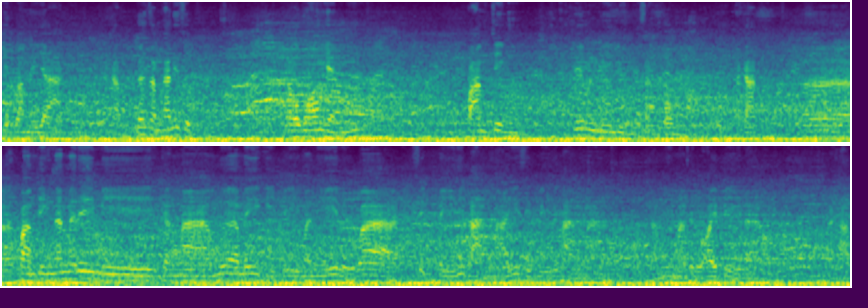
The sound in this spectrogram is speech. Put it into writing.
คิดว่าไม่ยากนะครับเรื่องสำคัญที่สุด เรามองเห็นความจริงที่มันมีอยู่ในสังคมนะครับความจริงนั้นไม่ได้มีกันมาเมื่อไม่กี่ปีมานี้หรือว่า 10 ปีที่ผ่านมา 20 ปีที่ผ่านมาแต่มีมาเป็นร้อยปีแล้วนะครับ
